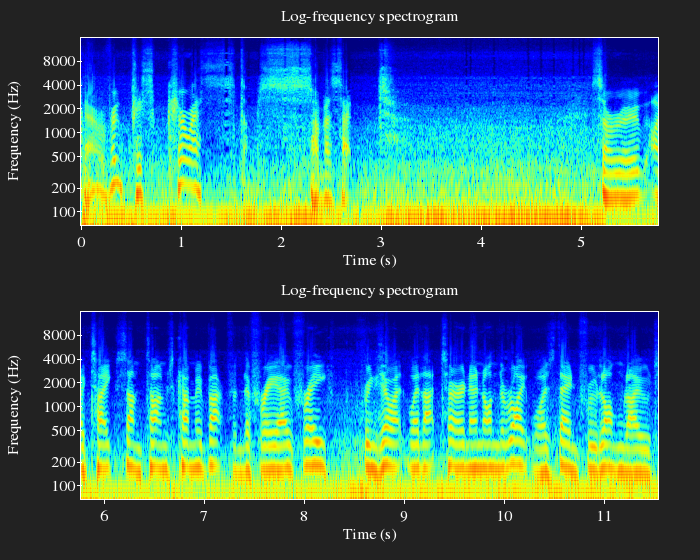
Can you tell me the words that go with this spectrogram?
Going Crest, Somerset. So I take sometimes coming back from the 303 brings you out where that turning on the right was then through Longload.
